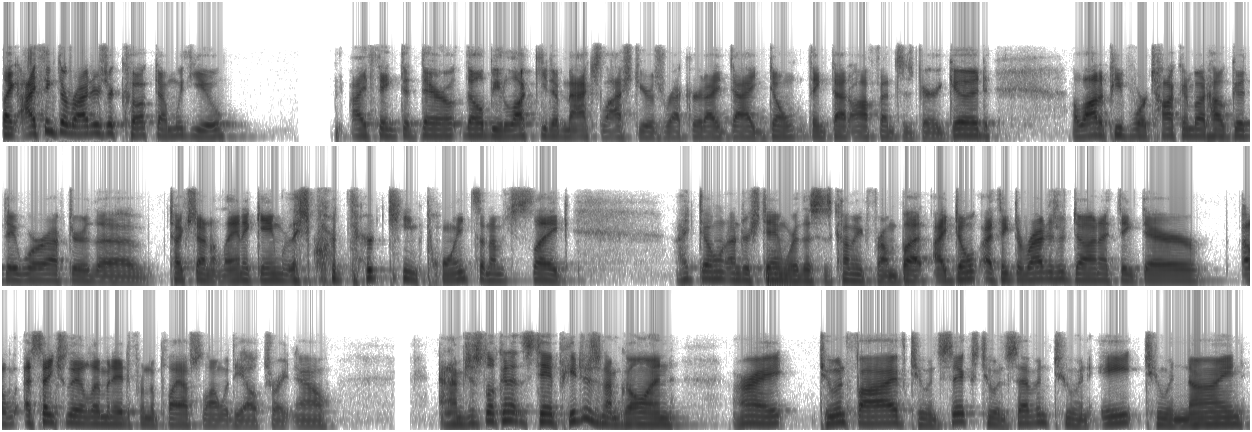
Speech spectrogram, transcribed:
Like I think the Riders are cooked. I'm with you. I think that they're they'll be lucky to match last year's record. I, I don't think that offense is very good. A lot of people were talking about how good they were after the touchdown Atlantic game where they scored 13 points, and I'm just like, I don't understand where this is coming from. But I don't. I think the Riders are done. I think they're essentially eliminated from the playoffs along with the Elks right now. And I'm just looking at the Stampeders and I'm going, all right, two and five, two and six, two and seven, two and eight, two and nine.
